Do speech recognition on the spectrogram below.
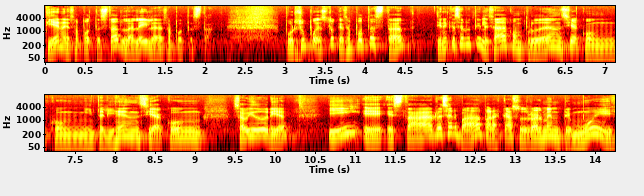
tiene esa potestad, la ley la da esa potestad. Por supuesto que esa potestad tiene que ser utilizada con prudencia, con, con inteligencia, con sabiduría y eh, está reservada para casos realmente muy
